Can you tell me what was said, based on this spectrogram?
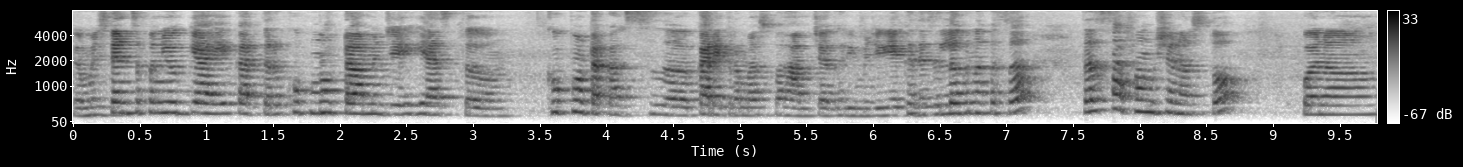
तर म्हणजे त्यांचं पण योग्य आहे का तर खूप मोठा म्हणजे हे असतं खूप मोठा कार्यक्रम असतो हा आमच्या घरी. म्हणजे एखाद्याचं लग्न कसं तसंच हा फंक्शन असतो. पण अं,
